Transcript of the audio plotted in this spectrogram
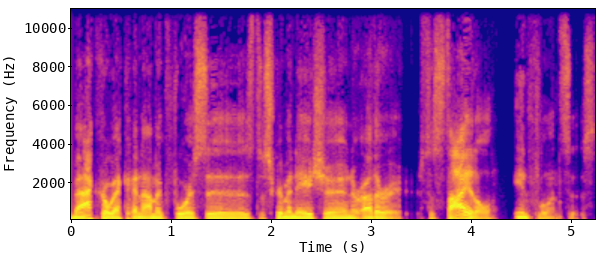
macroeconomic forces, discrimination, or other societal influences.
